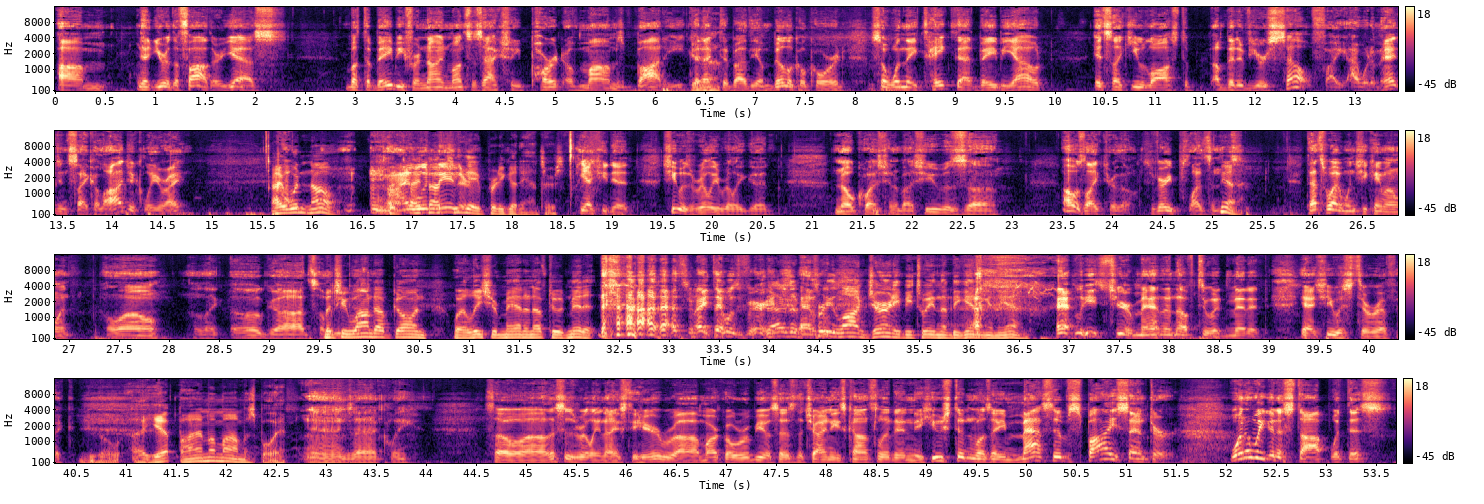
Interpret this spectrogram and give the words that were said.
Um, that you're the father, yes, but the baby for nine months is actually part of mom's body, connected by the umbilical cord. So when they take that baby out, it's like you lost a, a bit of yourself. I, I would imagine psychologically, right? I wouldn't know. I, I wouldn't thought either. she gave pretty good answers. Yeah, she did. She was really, really good. No question about it. She was, uh, I always liked her, though. She's very pleasant. Yeah. That's why when she came on, I went, hello. I was like, oh, God. But she wound up going, well, at least you're man enough to admit it. That's right. That was very. That was a pretty long journey between the beginning and the end. at least you're man enough to admit it. Yeah, she was terrific. You go, uh, yep, I'm a mama's boy. Yeah, exactly. So uh, this is really nice to hear. Uh, Marco Rubio says the Chinese consulate in Houston was a massive spy center. When are we going to stop with this?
